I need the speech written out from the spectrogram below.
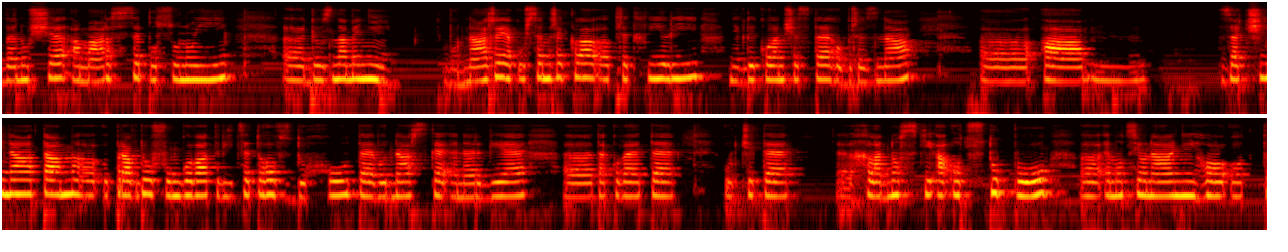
Venuše a Mars se posunují eh, do znamení vodnáře, jak už jsem řekla před chvílí, někdy kolem 6. března. A mm, začíná tam eh, opravdu fungovat více toho vzduchu, té vodnářské energie, eh, takové té určité eh, chladnosti a odstupu emocionálního od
